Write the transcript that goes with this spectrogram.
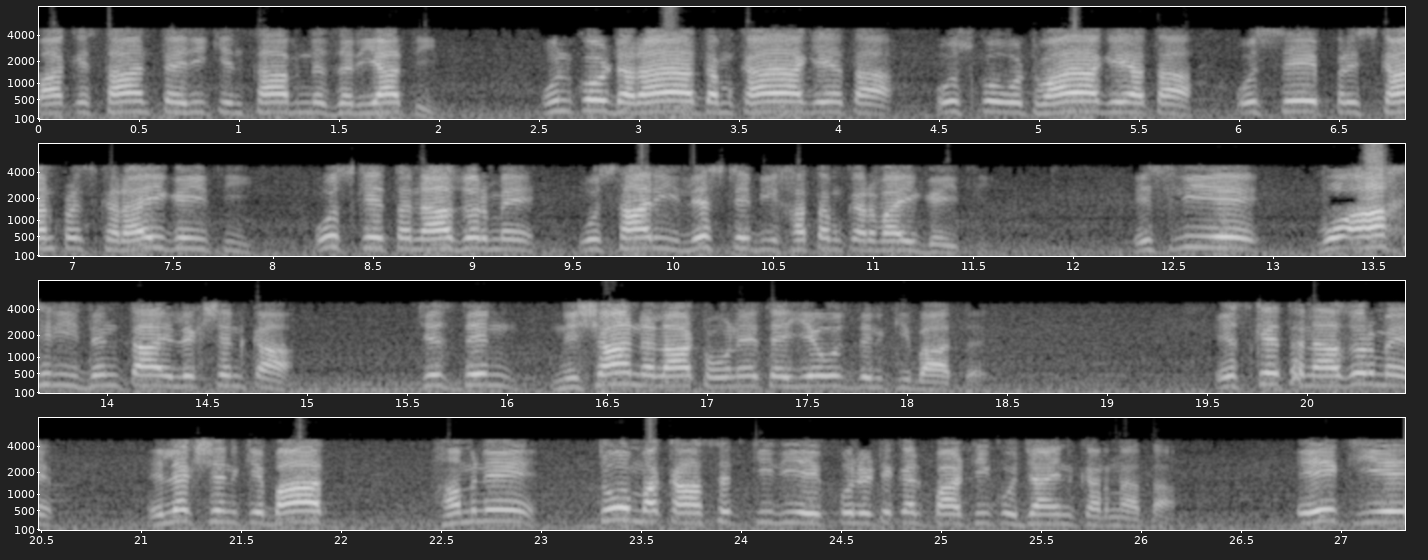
पाकिस्तान तहरीक इंसाफ नजरियाती। उनको डराया, धमकाया गया था, उसको उठवाया गया था, उससे प्रेस कॉन्फ्रेंस कराई गई थी, उसके तनाजुर में वो सारी लिस्टें भी खत्म करवाई गई थी। इसलिए वो आखिरी दिन था इलेक्शन का जिस दिन निशान अलाट होने थे, ये उस दिन की बात है। इसके तनाजुर में इलेक्शन के बाद हमने दो मकासद के लिए एक पोलिटिकल पार्टी को ज्वाइन करना था। एक ये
